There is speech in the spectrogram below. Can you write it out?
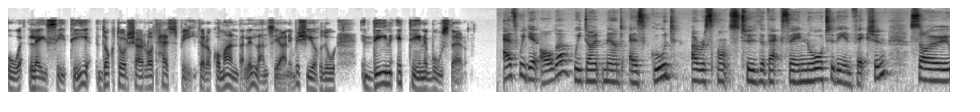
u l-ACT, Dottor Charlotte Hespe, tirrakkomanda lill-anzjani biex jieħdu din it-tieni booster. As we get older, we don't mount as good a response to the vaccine nor to the infection, so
